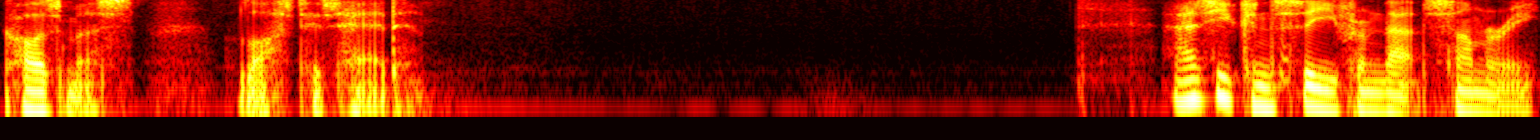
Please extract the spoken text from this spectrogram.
Cosmas lost his head. As you can see from that summary,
